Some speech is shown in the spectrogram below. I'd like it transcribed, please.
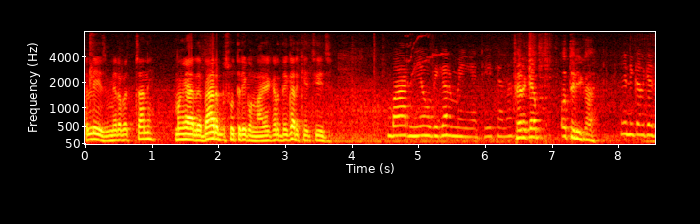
प्लीज़ मेरा बच्चा नहीं। मंगा ले बाहर सूत्री को लाके कर दे घर की चीज़। बाहर नहीं है वो भी घर में ही है ठीक है ना? फिर क्या ओ तरीका है ये निकल गया था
